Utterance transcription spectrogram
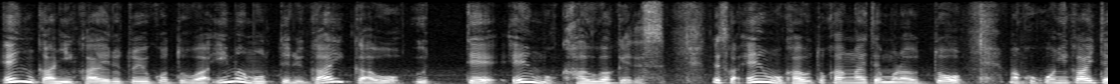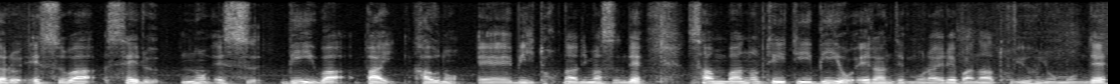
円価に変えるということは、今持っている外貨を売ってて円を買うわけです。ですから円を買うと考えてもらうと、まあ、ここに書いてある S はセルの S、B はバイ、買うの、え、B となりますんで、3番の TTB を選んでもらえればなというふうに思うんで、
